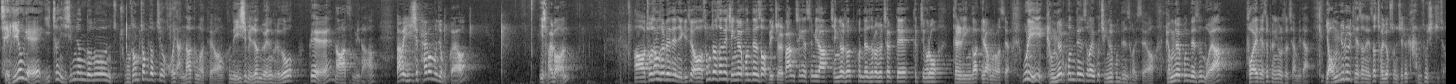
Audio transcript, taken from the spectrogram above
제 기억에 2020년도는 중성점 접지가 거의 안 나왔던 것 같아요. 근데 21년도에는 그래도 꽤 나왔습니다. 다음에 28번 문제 볼까요? 28번. 어, 조상 대한 얘기죠. 송전선의 직렬 콘덴서 밑줄 빵 치겠습니다. 직렬 콘덴서를 설치할 때 특징으로 들린 것이라고 물어봤어요. 우리 병렬 콘덴서가 있고 직렬 콘덴서가 있어요. 병렬 콘덴서는 뭐야? 부하에 대해서 병렬을 설치합니다. 역류를 개선해서 전력 손실을 감소시키죠.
